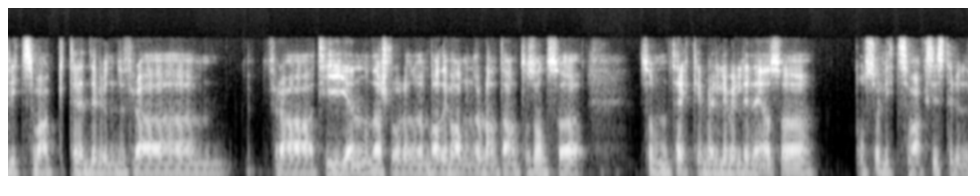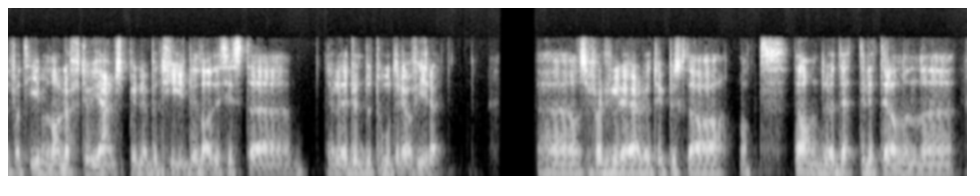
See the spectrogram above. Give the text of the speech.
litt svak tredje runde fra, fra ti igjen, men da slår han en ball i vannet annet og sånt, så, som trekker veldig, veldig ned. Og så også litt svak siste runde fra ti, men han løfter jo jernspillet betydelig da de siste eller runde to, tre og fire. Uh, selvfølgelig er det jo typisk da at det andre detter litt, men eh,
